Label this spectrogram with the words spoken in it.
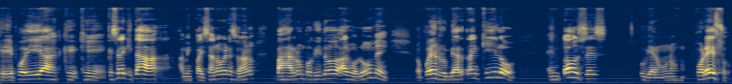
que podía, que, que, se le quitaba a mis paisanos venezolanos bajarle un poquito al volumen. No pueden rumbear tranquilo. Entonces, hubieron unos, por eso,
